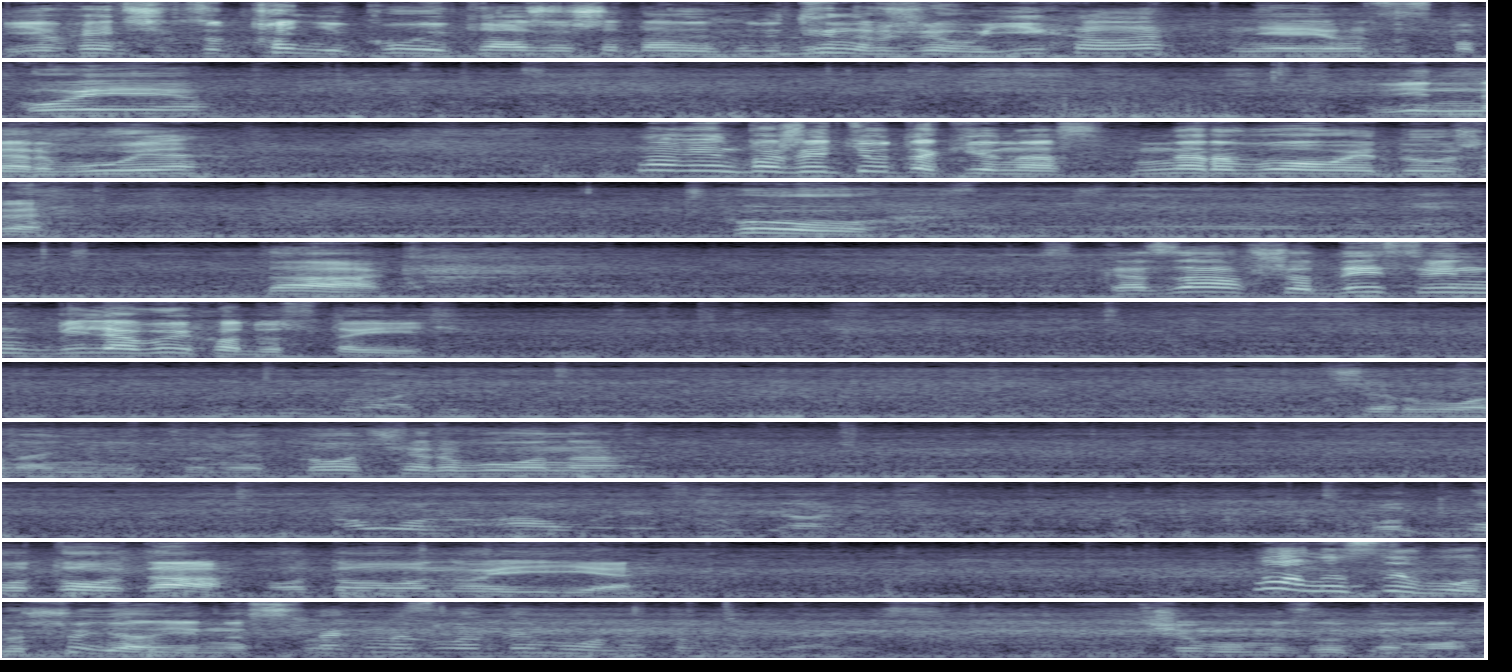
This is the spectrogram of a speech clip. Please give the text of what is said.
Євгенчик тут панікує, каже, що там людина вже уїхала. Я його заспокоюю. Він нервує. Ну він по життю такий у нас нервовий дуже. Фу. Так. Сказав, що десь він біля виходу стоїть. Червона, ні, це не то червона. А он ауре сияние. От, ото, да, ото воно і є. Ну, неси воду, що я її несу? Так ми злетимо на тому ярісі. Чому ми злетимо?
